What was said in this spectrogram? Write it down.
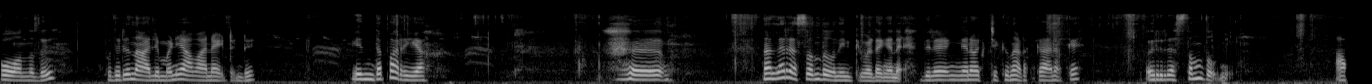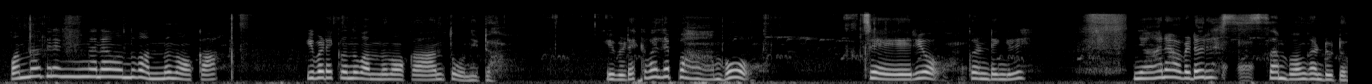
പോകുന്നത് അപ്പോൾ ഇതൊരു നാല് മണി ആവാനായിട്ടുണ്ട്. എന്താ പറയുക നല്ല രസം തോന്നി എനിക്കിവിടെ ഇങ്ങനെ. ഇതിലിങ്ങനെ ഒറ്റയ്ക്ക് നടക്കാനൊക്കെ ഒരു രസം തോന്നി. അപ്പം എന്നാൽ അതിലെങ്ങനെ ഒന്ന് വന്ന് നോക്കാം. ഇവിടേക്ക് ഒന്ന് വന്ന് നോക്കാമെന്ന് തോന്നിട്ടോ. ഇവിടെയൊക്കെ വല്ല പാമ്പോ ചേരയോ ഒക്കെ ഉണ്ടെങ്കിൽ ഞാൻ അവിടെ ഒരു സംഭവം കണ്ടുട്ടോ.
